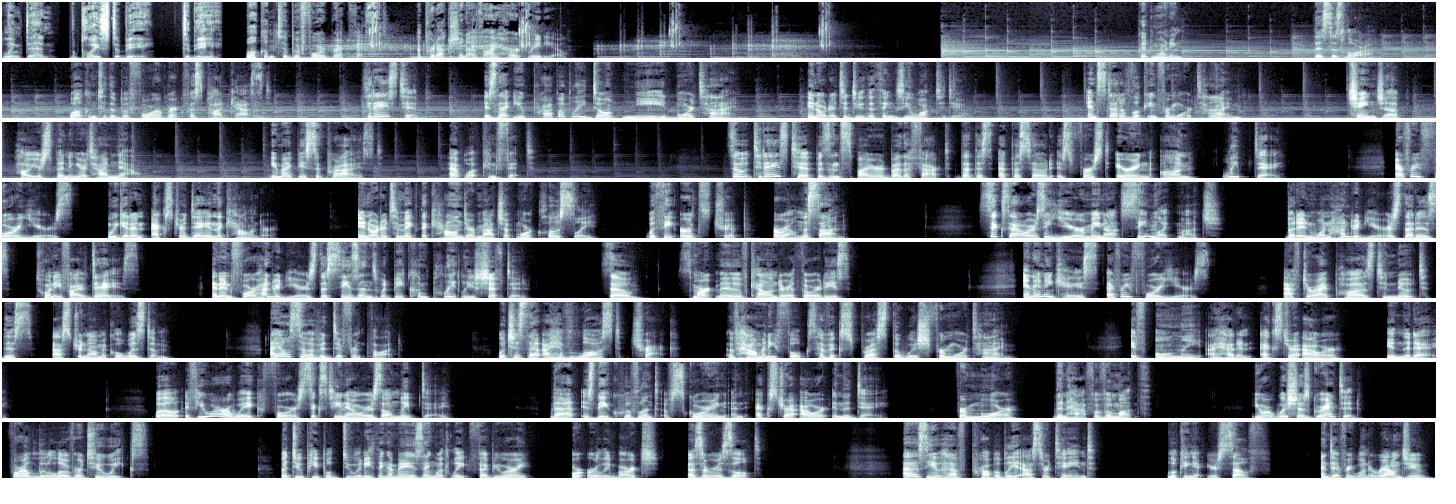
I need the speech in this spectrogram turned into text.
LinkedIn, the place to be, to be. Welcome to Before Breakfast, a production of iHeartRadio. Good morning. This is Laura. Welcome to the Before Breakfast podcast. Today's tip is that you probably don't need more time in order to do the things you want to do. Instead of looking for more time, change up how you're spending your time now. You might be surprised at what can fit. So, today's tip is inspired by the fact that this episode is first airing on Leap Day. Every four years, we get an extra day in the calendar in order to make the calendar match up more closely with the Earth's trip around the Sun. Six hours a year may not seem like much, but in 100 years, that is 25 days. And in 400 years, the seasons would be completely shifted. So, smart move, calendar authorities. In any case, every four years, after I pause to note this astronomical wisdom, I also have a different thought, which is that I have lost track of how many folks have expressed the wish for more time. If only I had an extra hour in the day. Well, if you are awake for 16 hours on leap day, that is the equivalent of scoring an extra hour in the day for more than half of a month. Your wish is granted for a little over two weeks. But do people do anything amazing with late February or early March as a result? As you have probably ascertained, looking at yourself and everyone around you,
